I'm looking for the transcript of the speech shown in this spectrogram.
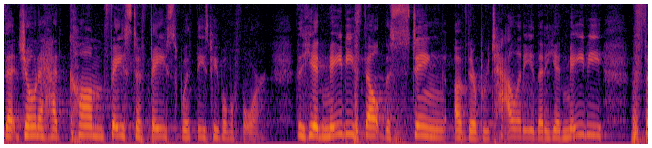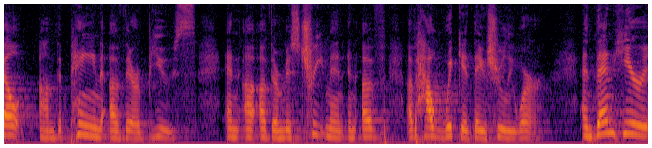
that Jonah had come face to face with these people before. That he had maybe felt the sting of their brutality, that he had maybe felt um, the pain of their abuse and uh, of their mistreatment and of, of how wicked they truly were. And then here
